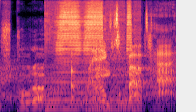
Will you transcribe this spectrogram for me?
mindful of. Mindful of.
